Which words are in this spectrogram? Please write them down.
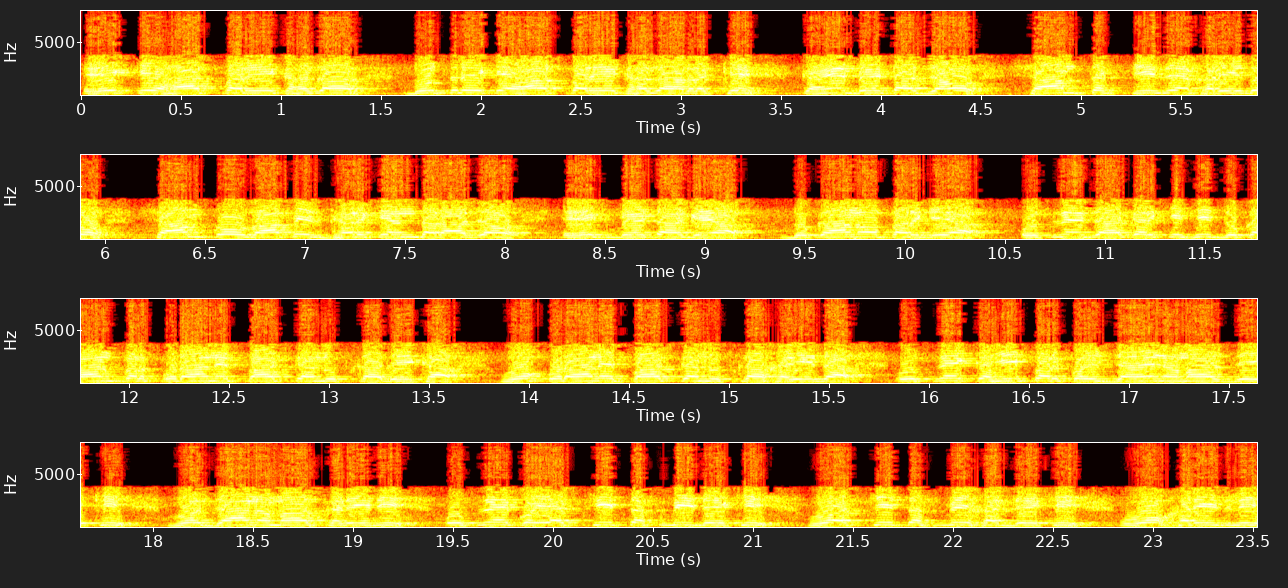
ایک کے ہاتھ پر ایک ہزار، دوسرے کے ہاتھ پر ایک ہزار رکھیں۔ کہیں بیٹا جاؤ، شام تک چیزیں خریدو۔ شام کو واپس گھر کے اندر آ جاؤ۔ ایک بیٹا گیا دکانوں پر گیا، اس نے جا کر کسی دکان پر قرآن پاک کا نسخہ دیکھا، وہ قرآن پاک کا نسخہ خریدا۔ اس نے کہیں پر کوئی جائے نماز دیکھی، وہ جا نماز خریدی۔ اس نے کوئی اچھی تصویر دیکھی، وہ اچھی تصویر دیکھی، وہ خرید لی۔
